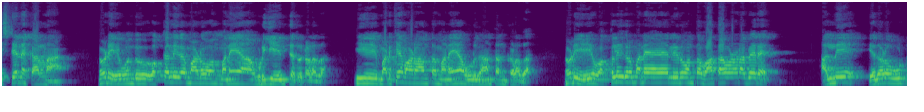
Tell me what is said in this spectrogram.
ಇಷ್ಟೇನೆ ಕಾರಣ. ನೋಡಿ, ಒಂದು ಒಕ್ಕಲಿಗ ಮಾಡೋ ಒಂದ್ ಮನೆಯ ಹುಡುಗಿ ಅಂತ ಇರ್ಕೊಳ್ಳದ ಈ ಮಡಕೆ ಮಾಡೋ ಅಂತ ಮನೆಯ ಹುಡುಗ ಅಂತ ಅನ್ಕೊಳ್ಳದ ನೋಡಿ, ಒಕ್ಕಲಿಗರ ಮನೆಯಲ್ಲಿರುವಂತ ವಾತಾವರಣ ಬೇರೆ. ಅಲ್ಲಿ ಎದೊಳ ಊಟ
